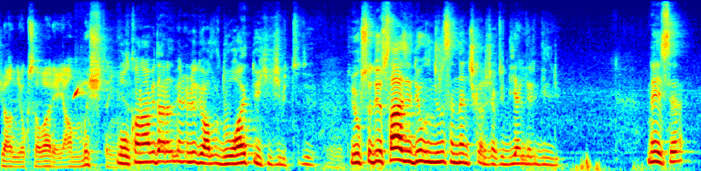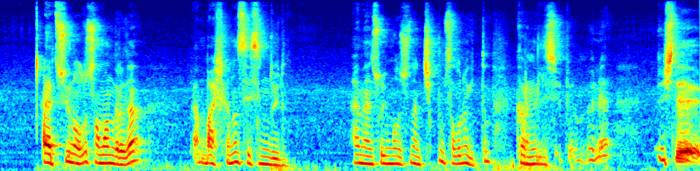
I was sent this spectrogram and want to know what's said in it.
Can yoksa var ya yanmıştın ya. Volkan abi de aradı beni öyle diyor. Allah dua et diyor 2-2 bitti diyor. Yoksa diyor sadece diyor hıncını senden çıkaracak diyor. Diğerleri değil diyor. Neyse ertesi gün oldu Samandıra'da ben başkanın sesini duydum. Hemen soyunma odasından çıktım salona gittim. Karın ellisi yapıyorum böyle. İşte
